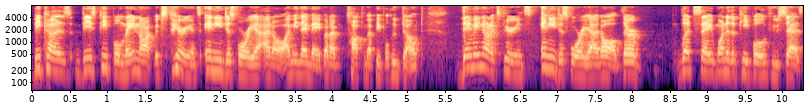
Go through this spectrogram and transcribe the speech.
Because these people may not experience any dysphoria at all. I mean, they may, but I'm talking about people who don't they may not experience any dysphoria at all. They're, let's say, one of the people who says,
